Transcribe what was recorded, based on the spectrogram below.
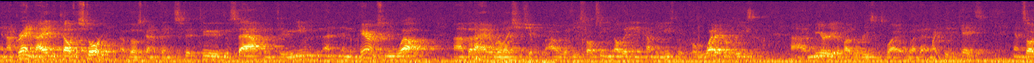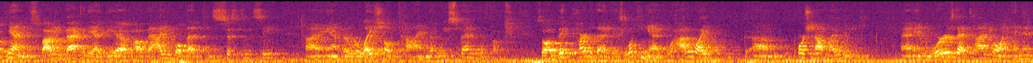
And now, granted, I had to tell the story of those kind of things to, to the staff and to even and, and the parents knew well uh, that I had a relationship uh, with these folks, even though they didn't come to youth group for whatever reason, uh, myriad of other reasons why, why that might be the case. And so again, spouting back to the idea of how valuable that consistency uh, and the relational time that we spend with folks. So a big part of that is looking at, well, how do I um, portion out my week? And where is that time going? And then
